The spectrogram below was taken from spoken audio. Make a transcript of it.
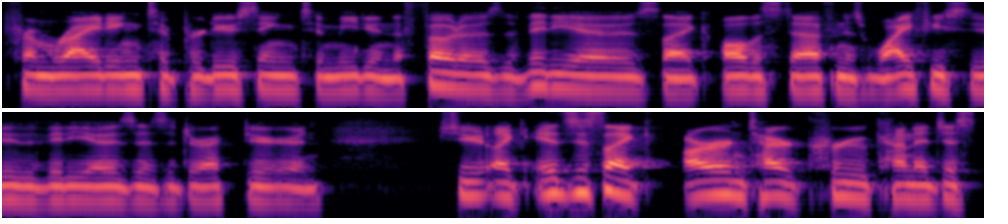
from writing to producing to me doing the photos, the videos, like all the stuff. And his wife used to do the videos as a director and she like it's just like our entire crew kind of just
